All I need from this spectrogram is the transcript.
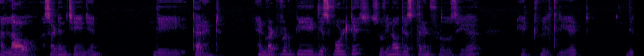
allow a sudden change in the current and what would be this voltage? So we know this current flows here. It will create the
